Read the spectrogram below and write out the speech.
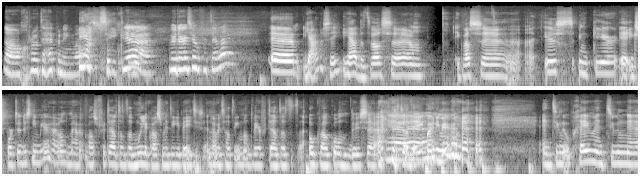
nou, een grote happening was. Ja, zeker. Ja. Wil je daar iets over vertellen? Ehm, ja, zeker. Ja, dat was. ehm, ik was eh, eerst een keer. Ja, ik sportte dus niet meer, hè, want mij was verteld dat het moeilijk was met diabetes. En nooit had iemand weer verteld dat het ook wel kon. Dus, eh, Ja, dat deed ik maar niet meer. en toen op een gegeven moment toen, eh,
